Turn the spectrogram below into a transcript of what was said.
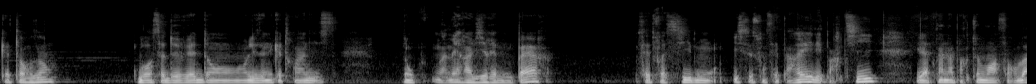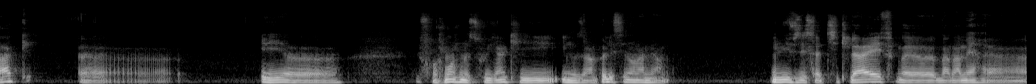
14 ans? Bon, ça devait être dans les années 90. Donc ma mère a viré mon père. Cette fois-ci, bon, ils se sont séparés, il est parti. Il a pris un appartement à Forbach. Euh, et euh, franchement, je me souviens qu'il il nous a un peu laissé dans la merde. Lui, il faisait sa petite life. bah, bah, ma mère, euh,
